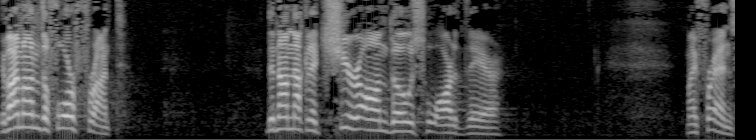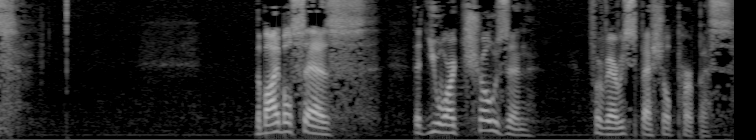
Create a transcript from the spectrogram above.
if I'm on the forefront, then I'm not going to cheer on those who are there. My friends, the Bible says that you are chosen for a very special purpose.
